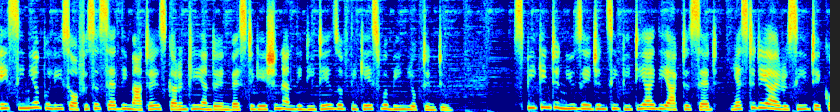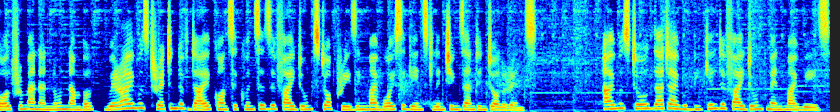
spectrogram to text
A senior police officer said the matter is currently under investigation and the details of the case were being looked into. Speaking to news agency PTI, the actor said, Yesterday I received a call from an unknown number, where I was threatened of dire consequences if I don't stop raising my voice against lynchings and intolerance. I was told that I would be killed if I don't mend my ways.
